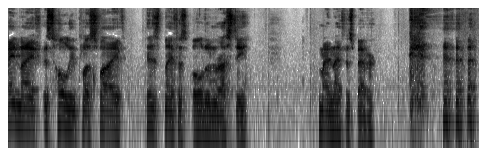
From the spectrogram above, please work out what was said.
My knife is holy plus five. His knife is old and rusty. My knife is better.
